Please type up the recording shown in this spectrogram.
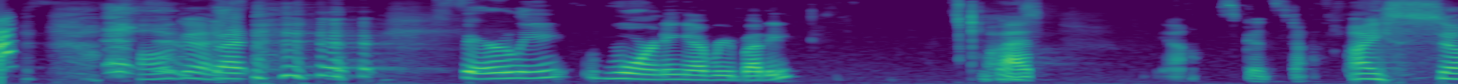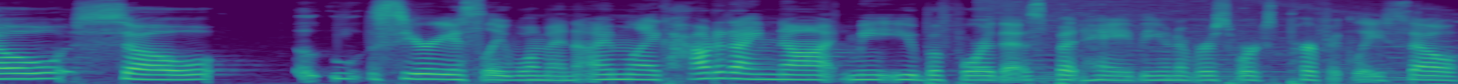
All good. But fairly warning everybody. But yeah it's good stuff. I so so seriously woman i'm like how did i not meet you before this but hey the universe works perfectly so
